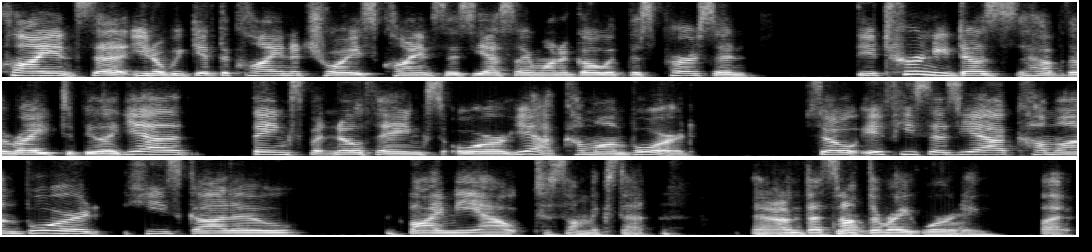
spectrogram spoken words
client said you know we give the client a choice client says yes i want to go with this person the attorney does have the right to be like yeah thanks but no thanks or yeah come on board so if he says yeah come on board he's got to buy me out to some extent and um, that's not the right wording but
